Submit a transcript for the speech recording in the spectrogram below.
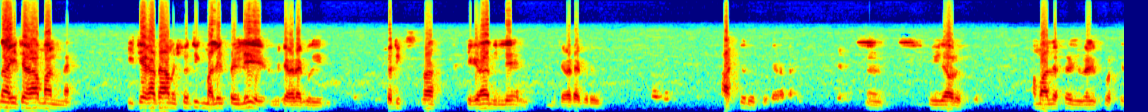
না, এই টাকা আমার নাই। এই টাকাটা আমি সঠিক মালিক পাইলে আমি টাকাটা ঘুরিয়ে দিই। সঠিক ঠিকানা দিলে আমি টাকাটা ঘুরে দিই। আজকে ঢুকতে টাকাটা। হ্যাঁ সুবিধা হচ্ছে আমার সাথে যোগাযোগ করতে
